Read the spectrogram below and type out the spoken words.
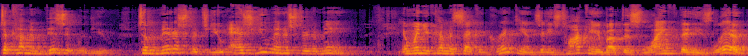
to come and visit with you, to minister to you as you minister to me. And when you come to Second Corinthians and he's talking about this life that he's lived,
